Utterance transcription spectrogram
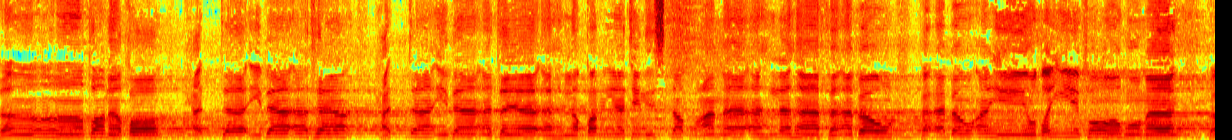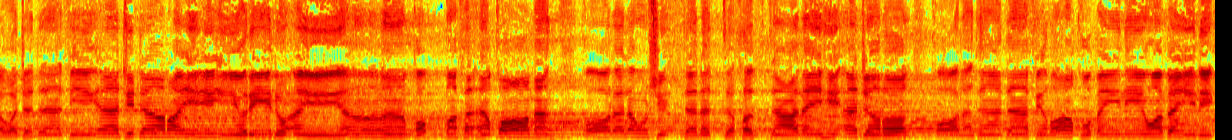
فانطلقا حتى إذا أتى حتى إذا أتيا أهل قرية استطعما أهلها فأبوا فأبوا أن يضيفوهما فوجدا فيها جدارا يريد أن ينقض فأقامه. قال لو شئت لاتخذت عليه أجرا. قال هذا فراق بيني وبينك.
